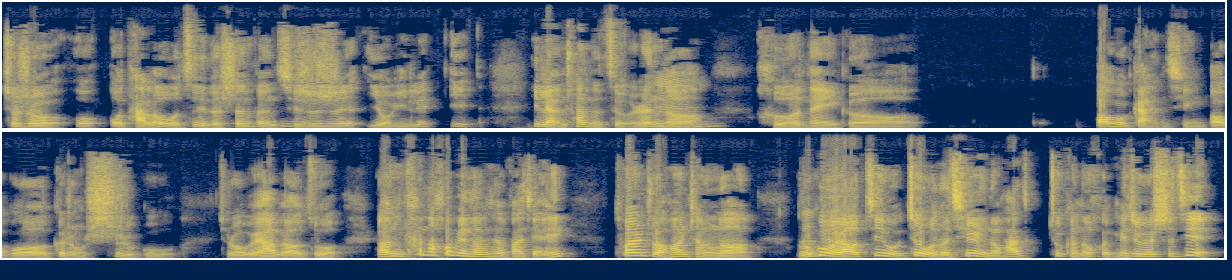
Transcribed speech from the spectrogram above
就是我我袒露我自己的身份，其实嗯是有一连一一连串的责任的嗯和那个包括感情，包括各种事故，就是我要不要做。然后你看到后面呢，才发现，哎，突然转换成了，如果我要救救我的亲人的话，就可能毁灭这个世界。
